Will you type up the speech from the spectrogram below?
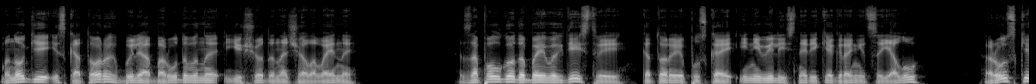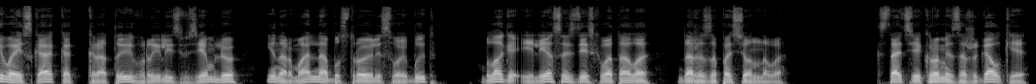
многие из которых были оборудованы еще до начала войны. За полгода боевых действий, которые, пускай и не велись на реке границы Ялу, русские войска, как кроты, врылись в землю и нормально обустроили свой быт, благо и леса здесь хватало, даже запасенного. Кстати, кроме зажигалки,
